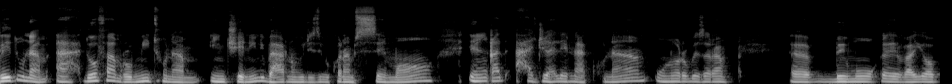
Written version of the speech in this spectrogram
بدونم اهدافم رو می‌تونم این چنینی برنامه ریزی بکنم سه ماه اینقدر عجله نکنم اونا رو بذارم به موقع و یا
